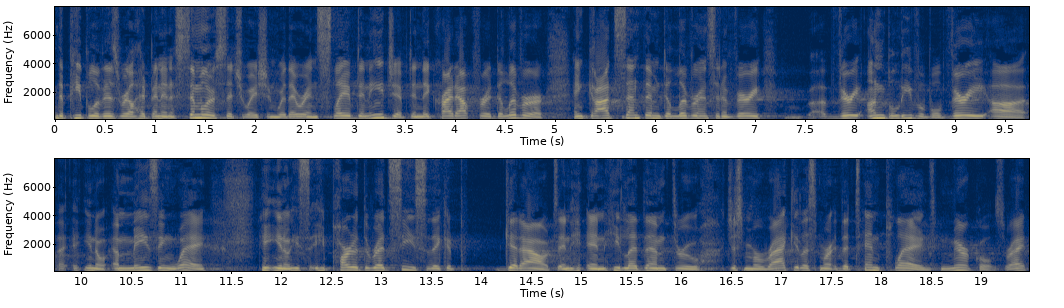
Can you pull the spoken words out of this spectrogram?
the people of Israel had been in a similar situation where they were enslaved in Egypt and they cried out for a deliverer. And God sent them deliverance in a very, very unbelievable, very, uh, you know, amazing way. He, you know, he, he parted the Red Sea so they could get out, and, and he led them through just miraculous, the 10 plagues, miracles, right?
